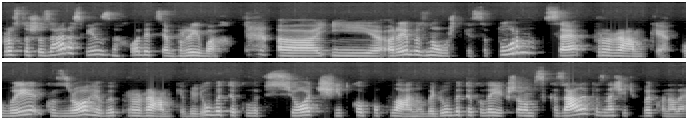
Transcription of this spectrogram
Просто що зараз він знаходиться в рибах. Е, і риби, знову ж таки, Сатурн це про рамки. Ви козроги, ви про рамки. Ви любите, коли все чітко по плану. Ви любите, коли, якщо вам сказали, то значить виконали.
